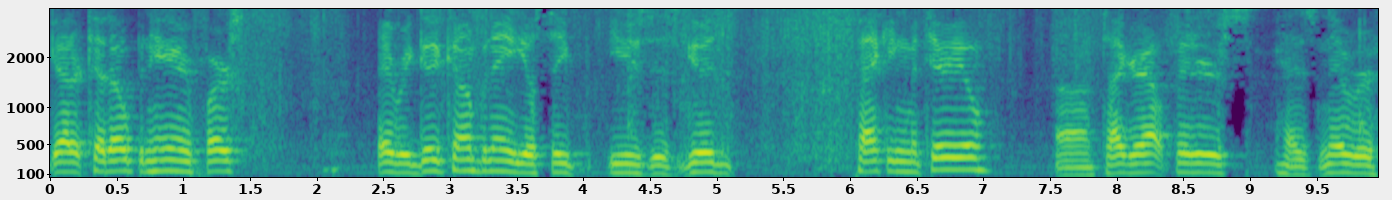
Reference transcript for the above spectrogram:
got her cut open here. First, every good company you'll see uses good packing material. Uh, Tiger Outfitters has never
